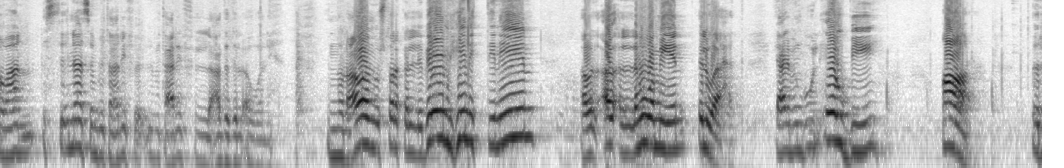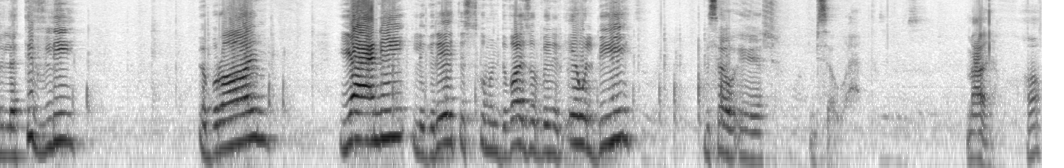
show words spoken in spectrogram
طبعا استئناسا بتعريف بتعريف العدد الأولي. إنه العوامل المشتركه اللي بين هن الاثنين أو ال- اللي هو مين؟ الواحد. يعني بنقول A و B are relatively prime يعني ال greatest common divisor بين ال A وال B بيساوي إيش؟ بيساوي واحد. معايا؟ ها؟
